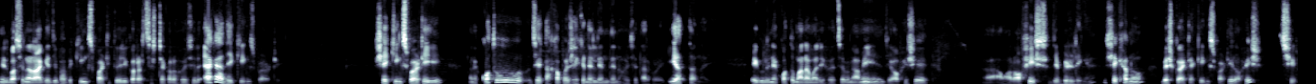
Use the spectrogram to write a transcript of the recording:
নির্বাচনের আগে যেভাবে কিংস পার্টি তৈরি করার চেষ্টা করা হয়েছিল, একাধিক কিংস পার্টি সেই কিংস পার্টি মানে কত যে টাকা পয়সা এখানে লেনদেন হয়েছে তার করে ইয়াত্তা নাই। এগুলি নিয়ে কত মারামারি হয়েছে এবং আমি যে অফিসে আমার অফিস যে বিল্ডিংয়ে সেখানেও বেশ কয়েকটা কিংস পার্টির অফিস ছিল।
